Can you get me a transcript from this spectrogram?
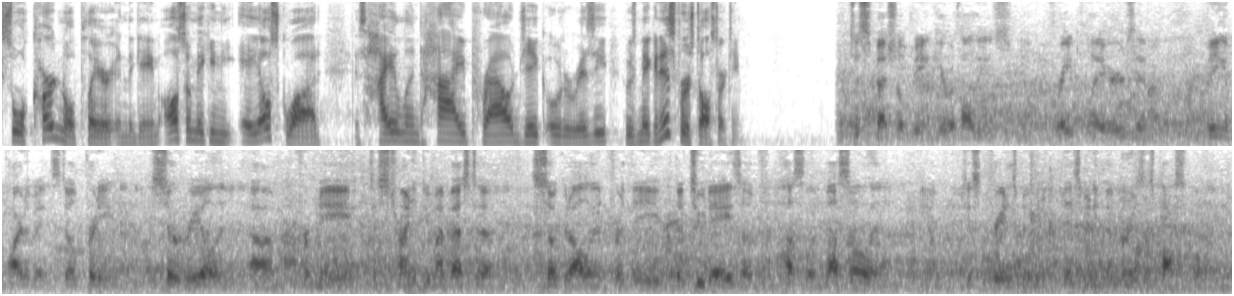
sole Cardinal player in the game, also making the AL squad is Highland High proud Jake Odorizzi, who's making his first All Star team. Just special being here with all these you know, great players and being a part of it. It's still pretty surreal, and um, for me, just trying to do my best to soak it all in for the, the two days of hustle and bustle and you know, just create as many as many memories as possible.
